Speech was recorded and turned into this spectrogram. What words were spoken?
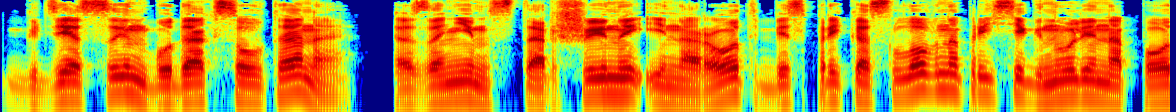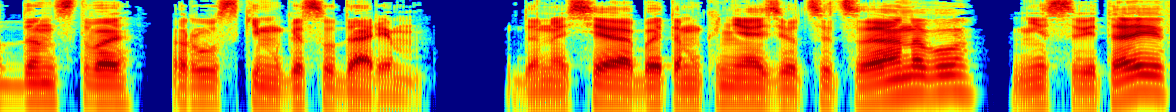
где сын Будак-Султана, а за ним старшины и народ беспрекословно присягнули на подданство русским государям. Донося об этом князю Цицианову, Несветаев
